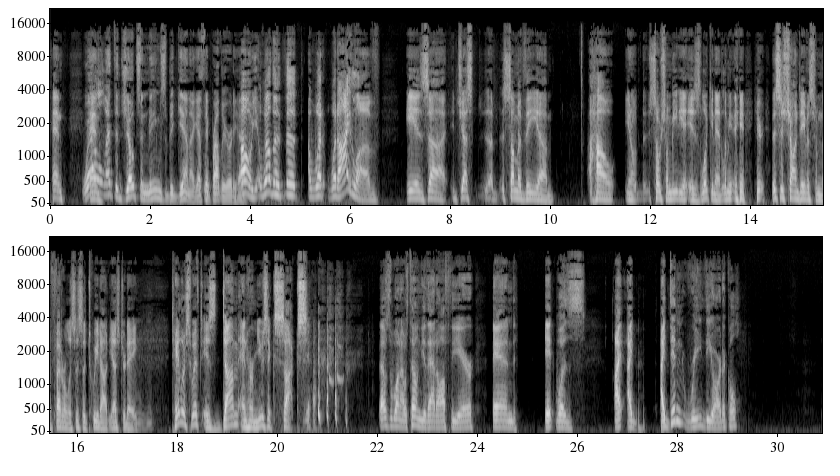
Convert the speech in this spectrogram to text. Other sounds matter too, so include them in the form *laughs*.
and well, and- let the jokes and memes begin. I guess they probably already have. oh yeah, well the the what what I love is uh, just uh, some of the um, how you know social media is looking at. Let me *laughs* here. This is Sean Davis from the Federalist. This is a tweet out yesterday. Taylor Swift is dumb and her music sucks. *laughs* That was the one I was telling you that off the air, and it was I I I didn't read the article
